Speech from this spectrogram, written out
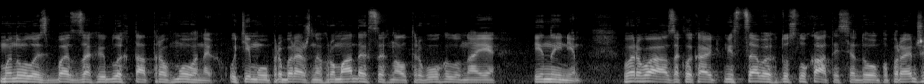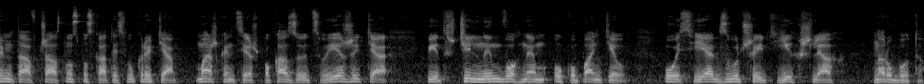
Минулось без загиблих та травмованих. Утім, у прибережних громадах сигнал тривоги лунає і нині. В РВА закликають місцевих дослухатися до попереджень та вчасно спускатись в укриття. Мешканці ж показують своє життя під щільним вогнем окупантів. Ось як звучить їх шлях на роботу.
